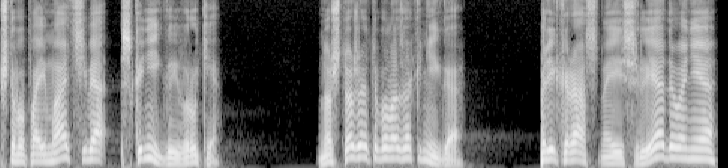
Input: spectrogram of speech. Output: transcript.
чтобы поймать себя с книгой в руке. Но что же это была за книга? Прекрасное исследование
